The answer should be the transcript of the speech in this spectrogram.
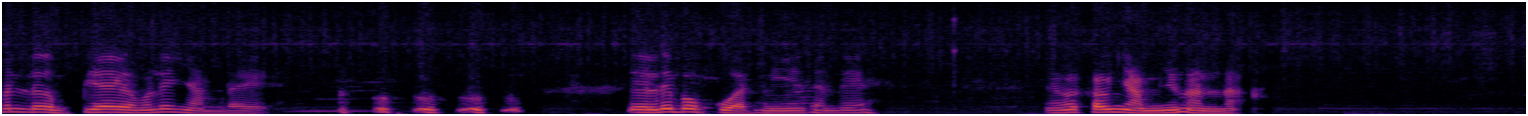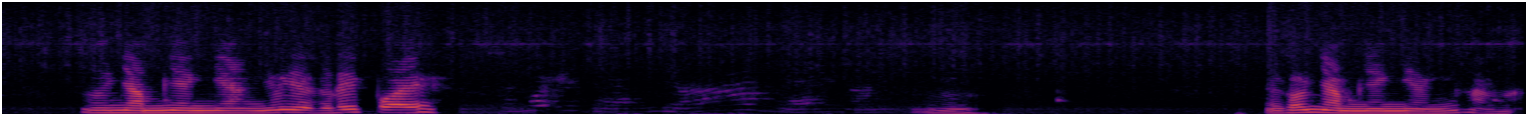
มันเริ่มเปียแล้วมันเลยยำได้เดี๋ยเลยบกวดหนี้ซั่นเด้แต่ว่าเขายำอยู่หันละเออยำแยงอยู่ยายก็เลยปล่อยอืมแต่เขายำแยงอยู่หั่นละ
